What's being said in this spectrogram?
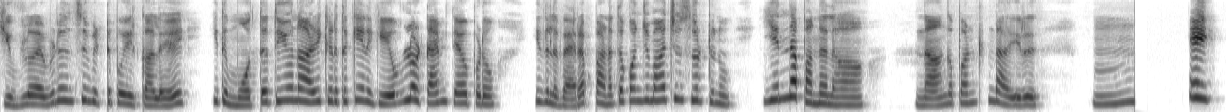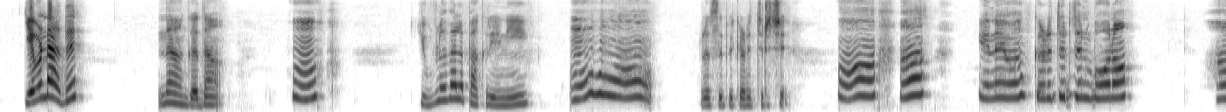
இவ்வளோ எவிடன்ஸும் விட்டு போயிருக்காளே. இது மொத்தத்தையும் நான் அழிக்கிறதுக்கு எனக்கு எவ்வளோ டைம் தேவைப்படும்? இதில் வேற பணத்தை கொஞ்சமாச்சும் சுருட்டணும். என்ன பண்ணலாம்? நாங்கள் பண்ணுறோம்டா இரு. ம். ஏய் எவன்டா அது? நாங்கள் தான். இவ்வளோ வேலை பார்க்குறிய நீ? ரெசிபி கிடச்சிருச்சு. ஆ என்ன இவன் கிடச்சிருச்சுன்னு போகிறான் ஆ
